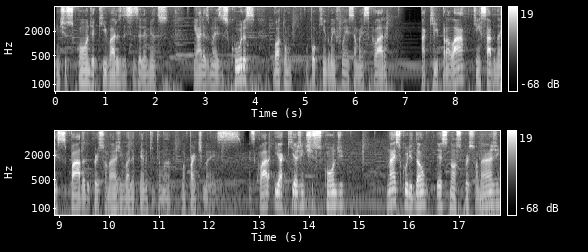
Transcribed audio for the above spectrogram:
A gente esconde aqui vários desses elementos em áreas mais escuras, bota um, um pouquinho de uma influência mais clara aqui para lá. Quem sabe na espada do personagem vale a pena que tenha uma, uma parte mais, mais clara. E aqui a gente esconde na escuridão esse nosso personagem.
